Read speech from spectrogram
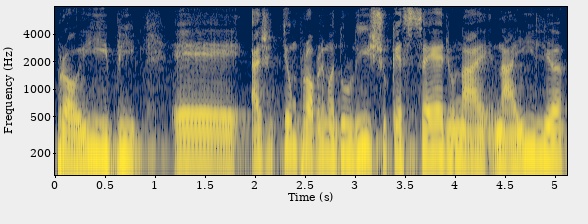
proíbe. É, a gente tem um problema do lixo, que é sério na, na ilha.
